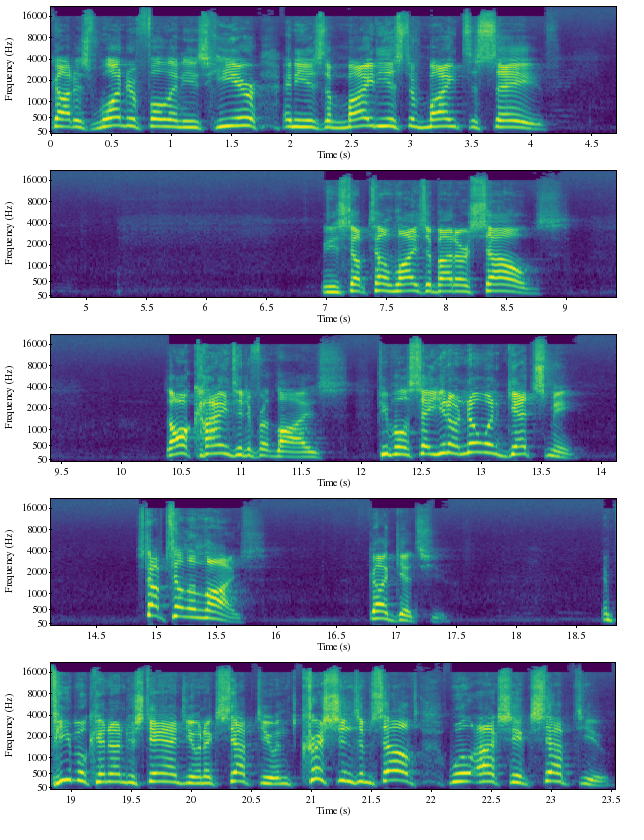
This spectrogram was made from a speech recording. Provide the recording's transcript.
God is wonderful, and He's here, and He is the mightiest of might to save. We need to stop telling lies about ourselves. There's all kinds of different lies. People will say, you know, no one gets me. Stop telling lies. God gets you. And people can understand you and accept you. And Christians themselves will actually accept you.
